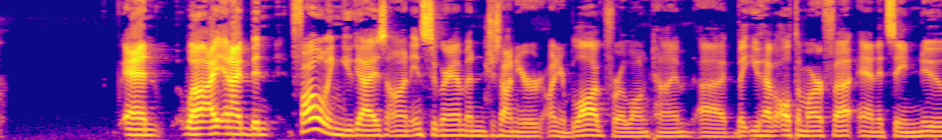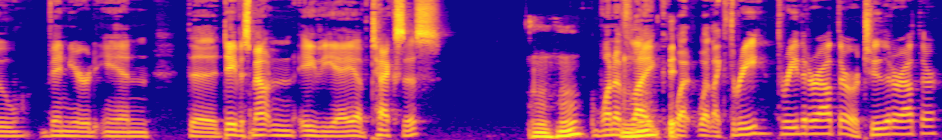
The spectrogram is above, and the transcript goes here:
And well, I and I've been following you guys on Instagram and just on your on your blog for a long time. Uh, but you have Alta Marfa, and it's a new vineyard in the Davis Mountain AVA of Texas. Mm-hmm. One of mm-hmm. like what what like three three that are out there or two that are out there.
